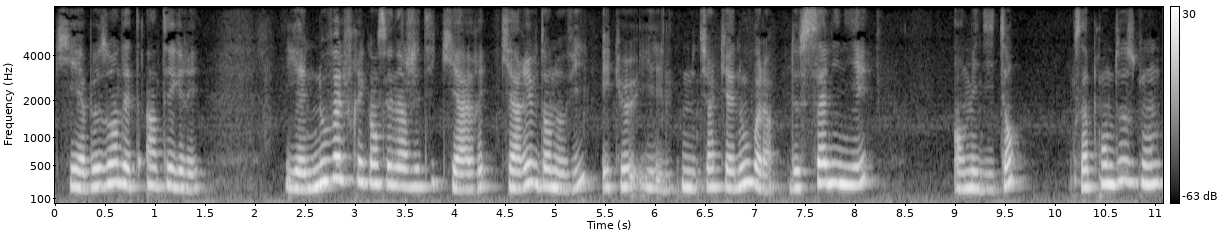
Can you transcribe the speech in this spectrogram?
qui a besoin d'être intégrée. Il y a une nouvelle fréquence énergétique qui, qui arrive dans nos vies et qu'il ne tient qu'à nous voilà, de s'aligner en méditant. Ça prend deux secondes.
